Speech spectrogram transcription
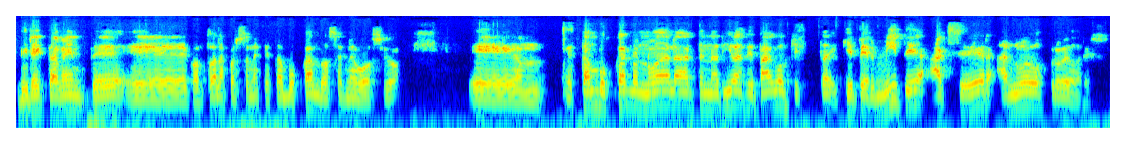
directamente eh, con todas las personas que están buscando hacer negocio eh, están buscando nuevas alternativas de pago que, que permite acceder a nuevos proveedores.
